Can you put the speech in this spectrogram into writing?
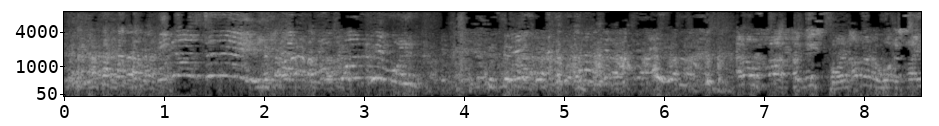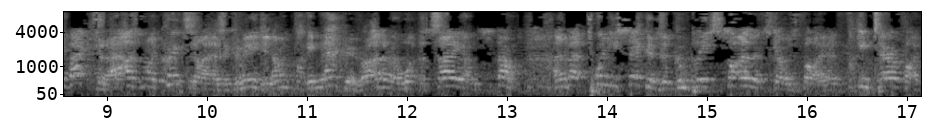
He doesn't he? That's one thing, and I'm fucked at this point. I don't know what to say back to that. That's my kryptonite as a comedian. I'm fucking knackered, right? I don't know what to say. I'm stumped. And about 20 seconds of complete silence goes by, and I'm fucking terrified.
